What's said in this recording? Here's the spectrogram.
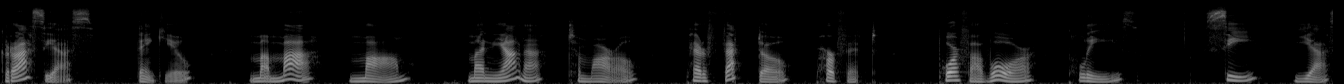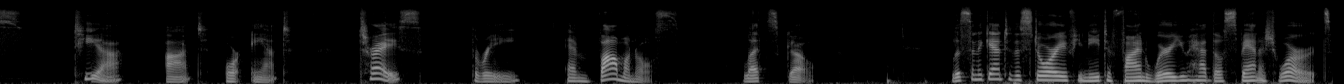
gracias, thank you, mama, mom, mañana, tomorrow, perfecto, perfect, por favor, please, si, yes, tia, aunt or aunt, tres, three, and vámonos, let's go. Listen again to the story if you need to find where you had those Spanish words,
